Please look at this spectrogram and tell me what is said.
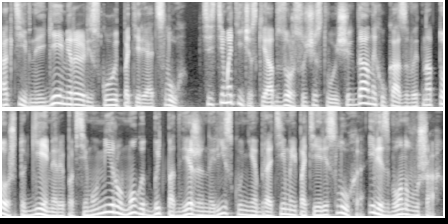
активные геймеры рискуют потерять слух. Систематический обзор существующих данных указывает на то, что геймеры по всему миру могут быть подвержены риску необратимой потери слуха или звону в ушах.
